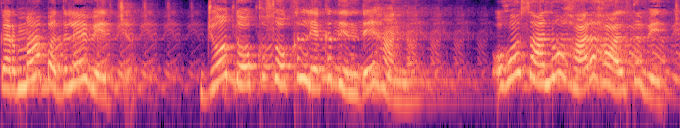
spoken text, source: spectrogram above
ਕਰਮਾਂ ਬਦਲੇ ਵਿੱਚ ਜੋ ਦੁੱਖ ਸੁੱਖ ਲਿਖ ਦਿੰਦੇ ਹਨ, ਉਹ ਸਾਨੂੰ ਹਰ ਹਾਲਤ ਵਿੱਚ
